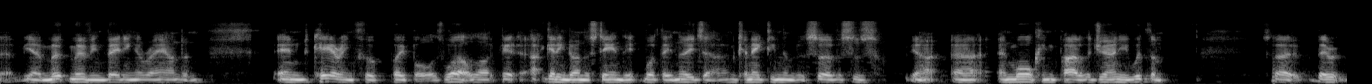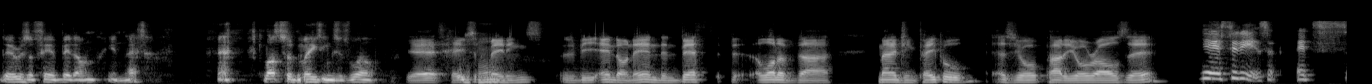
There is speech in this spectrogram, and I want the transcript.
uh, you know, mo- moving bedding around and and caring for people as well, like get, uh, getting to understand the, what their needs are and connecting them to services, you know, uh, and walking part of the journey with them. So there there is a fair bit on in that. Lots of meetings as well. Yeah, heaps of meetings. It'd be end on end. And Beth, a lot of uh, managing people as your part of your roles there. Yes, it is. It's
